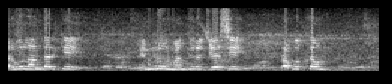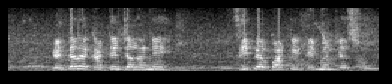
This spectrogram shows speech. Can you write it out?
అరువులందరికీ ఇండ్లు మంజూరు చేసి ప్రభుత్వం వెంటనే కట్టించాలని సిపిఐ పార్టీ డిమాండ్ చేస్తుంది.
